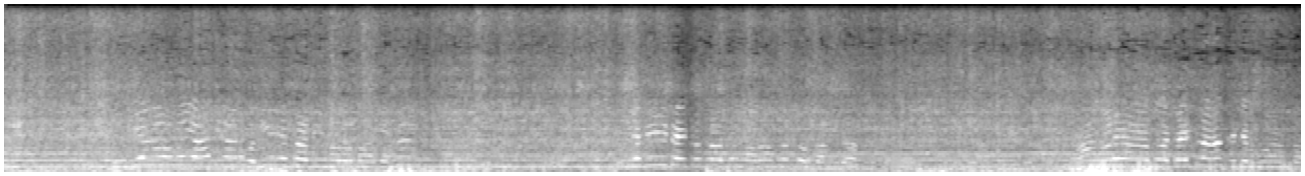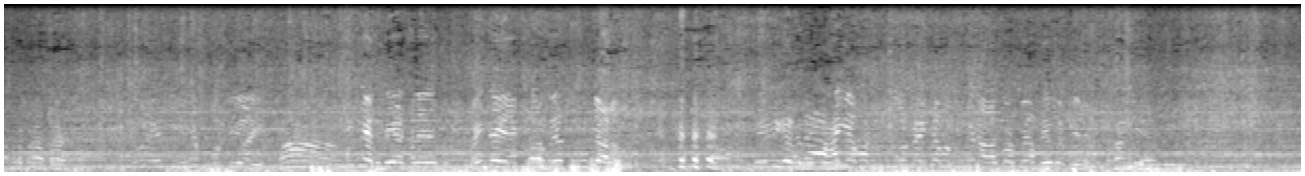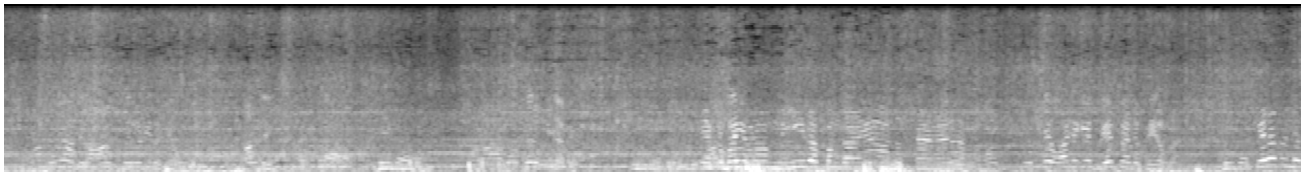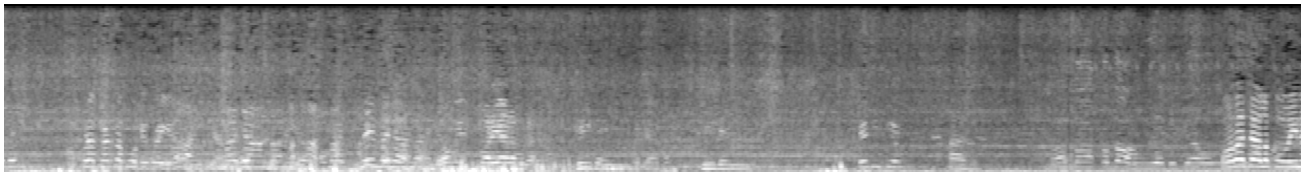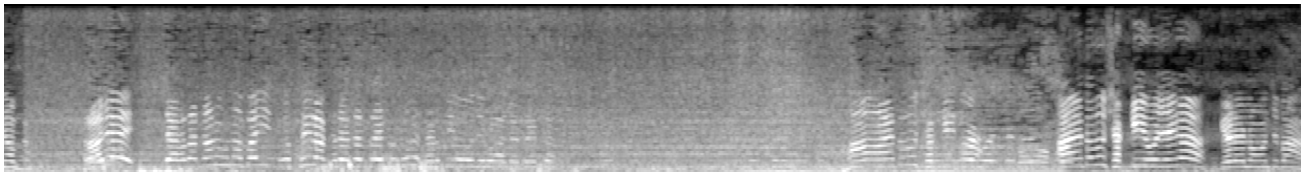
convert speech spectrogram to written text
ਦੂਜਿਆਂ ਨਾਲੋਂ ਬਈ ਆਹ ਜਿਹੜਾ ਵਧੀਆ ਜਿਹਾ ਟਰਾਲੀ ਮਗਰ ਪਾ ਕੇ ਹਨਾ ਦੂਜੇ ਕਈ ਟਰੈਕਟਰ ਬਰਾਬਰ ਮਾਰਾ ਹੁੰਦਾ ਤੁਰਦਾ ਨਹੀਂ ਦਾ ਹਾਂ ਨਾਲੇ ਆਪ ਟਰੈਕਟਰ ਆ ਖੱਜਲ ਖੁਆਰ ਹੁੰਦਾ ਫਿਰ ਬਰਾਬਰ ਹਾਂ, ਮੋਟੀ ਵਾਲੀ ਹਾਂ ਤੂੰ ਕਿਹਾ ਤੂੰ ਚੱਲ। ਇਹ ਵੀ ਗੱਲ ਹੋਈ। ਆਹੀ ਆਪਾਂ ਜਦੋਂ ਟੈਂਟਾ ਮਸੂਏ ਨਾਲ ਤੁਰ ਪਿਆ ਫੇਰ ਬੱਚੇ ਨੇ ਹਾਂਜੀ ਹਾਂਜੀ। ਮੂਹਰੇ ਜਲਾਲ ਫੇਰ ਵੱਡੀ ਬੱਚੇ ਹੋ ਚੱਲ ਦੇ ਠੀਕ ਆ। ਆਪ ਉੱਥੇ ਹੋਈ ਜਾਵੇ ਇੱਕ ਬਾਈ ਹੁਣ ਮੀਂਹ ਦਾ ਪੰਗਾ ਆ ਦੱਸਿਆ ਹੈ ਨਾ ਉੱਥੇ ਵੱਢ ਕੇ ਫੇਰ ਪਿੰਡ ਫੇਰ ਆਉਣਾ। ਠੀਕ ਆ। ਕਿਹੜਾ ਪਿੰਡ ਹੈ ਬਾਈ? ਆਪਣਾ ਪਿੰਡ ਦਾ ਪੋਟੇ ਪਈ ਆ। ਮੈਂ ਜਾਣਦਾ ਨਹੀਂ ਗਾ। ਨਹੀਂ ਮੈਂ ਜਾਣਦਾ ਨਹੀਂ ਉਹ ਵੀ ਪਰਿਆ ਦਾ ਬਗਲ ਠੀਕ ਹੈ ਜੀ। ਠੀਕ ਹੈ ਜੀ। ਇਹ ਡਿੱਗਿਆ ਆਹੋ। ਬਾਬਾ ਕਦਾ ਹੋਊਗਾ ਡਿੱਗਿਆ ਉਹ। ਉਹਦਾ ਚੱਲ ਕੋਈ ਨਾ। ਰਾਜੇ ਚੱਕਦਾ ਕਾਹਨੂੰ ਨਾ ਬਾਈ? ਉੱਥੇ ਹੀ ਰੱਖ ਦੇ ਤੇ ਟਰੈਕਟਰ ਪੂਰੇ ਛੱਡਤੀ ਉਹ ਜਦੋਂ ਆ ਗਿਆ ਟਰੈਕਟਰ। ਹਾਂ ਐ ਤਾਂ ਤੂੰ ਸ਼ੱਕੀ ਤੂੰ। ਐ ਤਾਂ ਤੂੰ ਸ਼ੱਕੀ ਹੋ ਜਾਏਗਾ ਗੇੜੇ ਲਾਉਣ ਚ ਤਾਂ।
